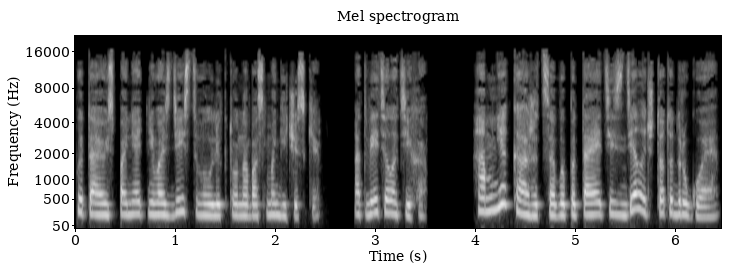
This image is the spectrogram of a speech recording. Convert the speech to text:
Пытаюсь понять, не воздействовал ли кто на вас магически», — ответила тихо. «А мне кажется, вы пытаетесь сделать что-то другое.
